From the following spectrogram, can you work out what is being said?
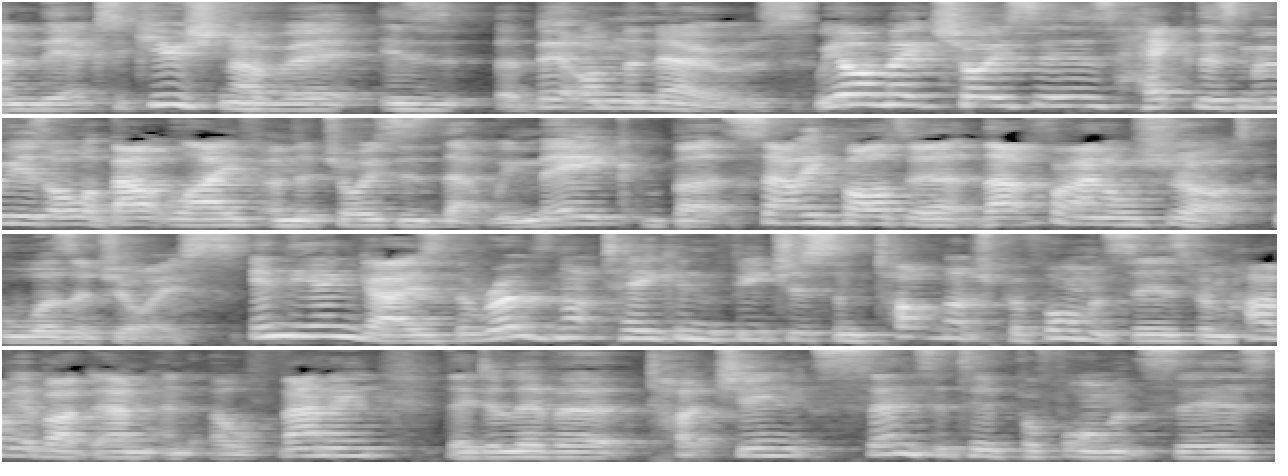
and the execution of it is a bit on the nose. We all make choices, heck this movie is all about life and the choices that we make, but Sally Potter, that final shot was a choice. In the end guys, The Roads Not Taken features some top-notch performances from Javier Bardem and Elle Fanning. They deliver touching, sensitive performances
